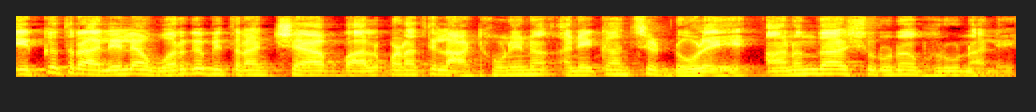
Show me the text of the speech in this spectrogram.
एकत्र आलेल्या वर्गमित्रांच्या बालपणातील आठवणीनं अनेकांचे डोळे अश्रूनं भरून आले.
